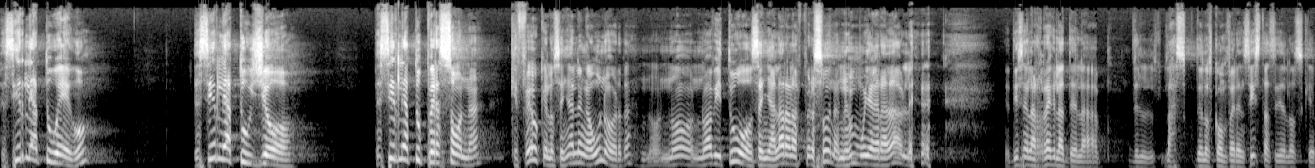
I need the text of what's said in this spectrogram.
Decirle a tu ego, decirle a tu yo, decirle a tu persona, que feo que lo señalen a uno, ¿verdad? No, no, no habitúo señalar a las personas, no es muy agradable. Dicen las reglas de, la, de, de los conferencistas y de los que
